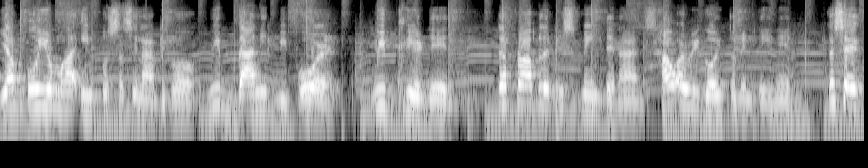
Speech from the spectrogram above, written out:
Yan po yung mga inputs na sinabi ko. We've done it before. We've cleared it. The problem is maintenance. How are we going to maintain it? Kasi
